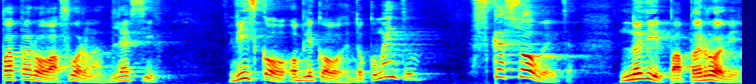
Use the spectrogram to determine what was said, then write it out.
паперова форма для всіх військово-облікових документів скасовується. Нові паперові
